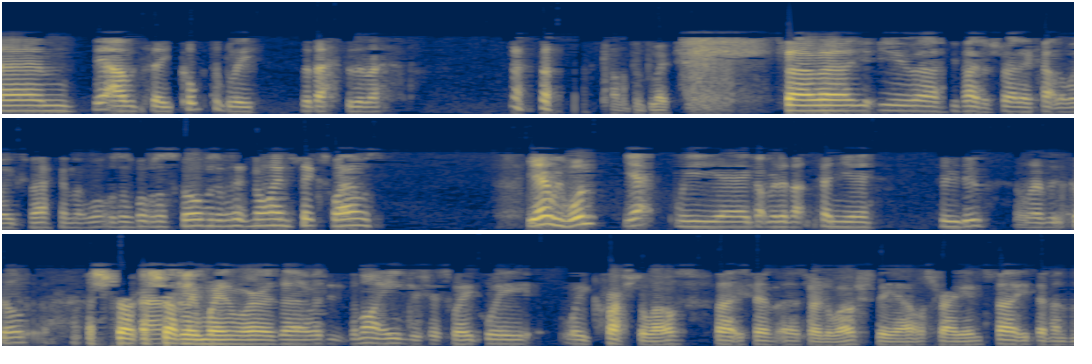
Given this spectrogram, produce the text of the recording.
um, yeah, I would say comfortably the best of the rest. Comfortably. So uh, you you, uh, you played Australia a couple of weeks back, and what was the, what was the score? Was it was it nine six Wales? Yeah, we won. Yeah, we uh, got rid of that ten year hoodoo or whatever it's called. A, str- a Uh, struggling win, whereas uh, was it the mighty English this week we we crushed the Welsh thirty seven. Uh, sorry, the Welsh, the uh, Australians thirty seven.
